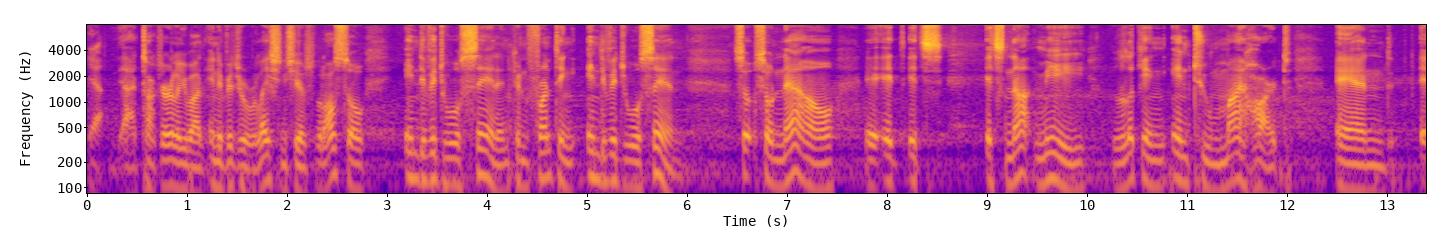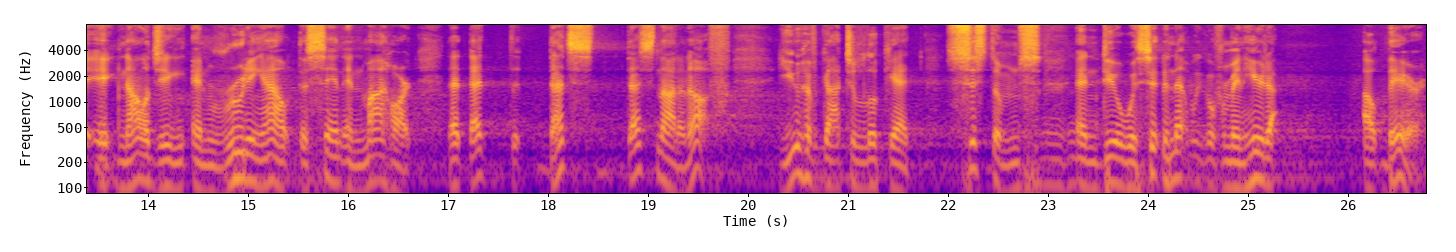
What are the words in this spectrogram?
Yeah. I talked earlier about individual relationships, but also individual sin and confronting individual sin. So, so now it, it's it's not me looking into my heart and acknowledging and rooting out the sin in my heart. That that that's that's not enough. You have got to look at systems and deal with sit. And that we go from in here to out there.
